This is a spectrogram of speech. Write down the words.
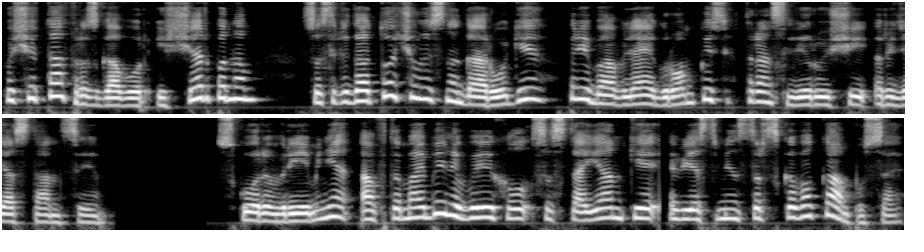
Посчитав разговор исчерпанным, сосредоточилась на дороге, прибавляя громкость транслирующей радиостанции. В скором времени автомобиль выехал со стоянки Вестминстерского кампуса,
